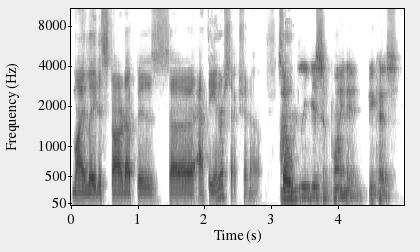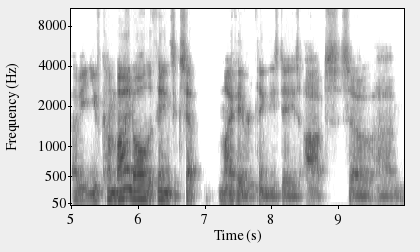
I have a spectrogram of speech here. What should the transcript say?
my latest startup is uh, at the intersection of. So I'm really disappointed because I mean you've combined all the things except my favorite thing these days, ops. So um,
